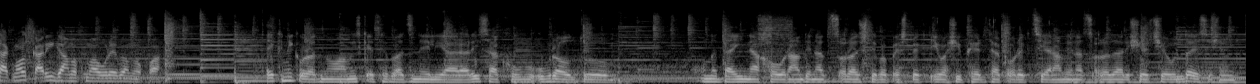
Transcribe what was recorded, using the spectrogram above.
საკმაოდ კარგი გამოხმაურება მოყვა. ტექნიკურად ნუ ამის კეთება ძნელი არ არის, აქ უბრალოდ უნდა დაინახო რამდენად სწორად შეიძლება პერსპექტივაში ფერთა კორექცია, რამდენად სწორად არის შერჩეული და ესე შემდეგ.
